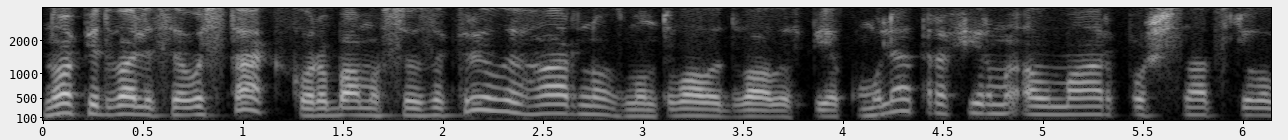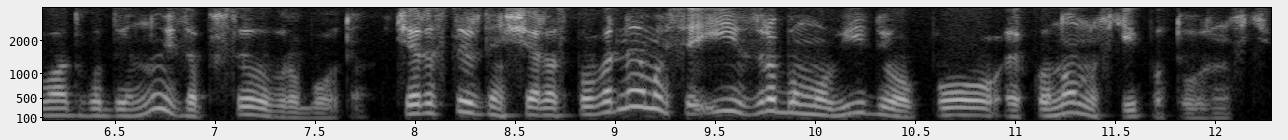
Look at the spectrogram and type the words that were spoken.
Ну а підвалі це ось так. Коробами все закрили гарно, змонтували два LFP акумулятора фірми Almar по 16 кВт годин, ну і запустили в роботу. Через тиждень ще раз повернемося і зробимо відео по економності і потужності.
